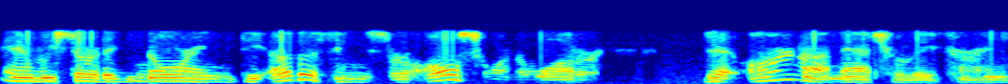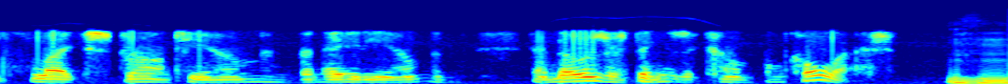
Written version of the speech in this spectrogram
and we start ignoring the other things that are also in the water that are not naturally occurring, like strontium and vanadium, and, and those are things that come from coal ash. Mm-hmm.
